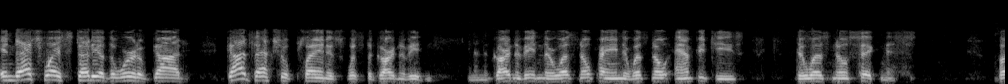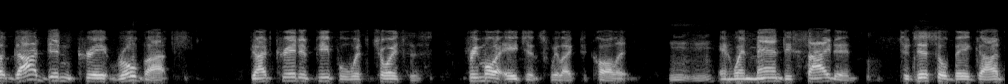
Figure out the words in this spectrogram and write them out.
and that's why study of the Word of God. God's actual plan is was the Garden of Eden, and in the Garden of Eden there was no pain, there was no amputees, there was no sickness. But God didn't create robots. God created people with choices, free moral agents we like to call it. hmm And when man decided to disobey God,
